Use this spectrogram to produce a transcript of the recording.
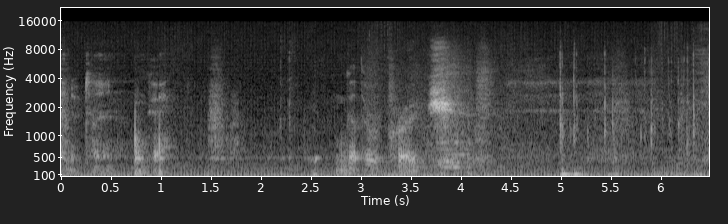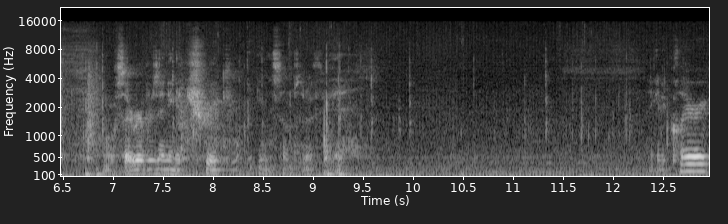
end of turn. Okay. We've got the reproach. Also representing a trick in some sort of yeah. Need a cleric.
